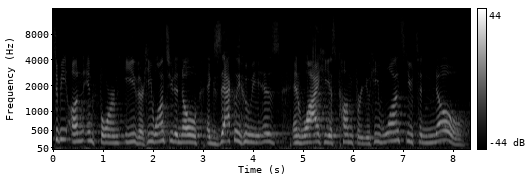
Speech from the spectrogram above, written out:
to be uninformed either. He wants you to know exactly who he is and why he has come for you. He wants you to know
